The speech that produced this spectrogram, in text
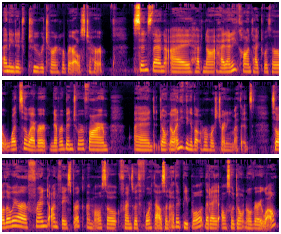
and needed to return her barrels to her. Since then, I have not had any contact with her whatsoever, never been to her farm, and don't know anything about her horse training methods. So, although we are a friend on Facebook, I'm also friends with 4,000 other people that I also don't know very well.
